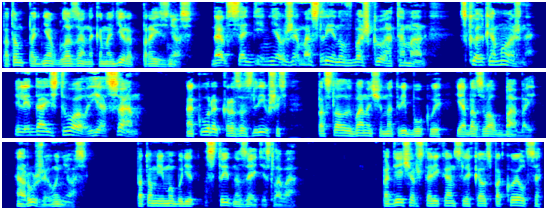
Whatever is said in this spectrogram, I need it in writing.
Потом, подняв глаза на командира, произнес. «Да всади мне уже маслину в башку, атаман! Сколько можно? Или дай ствол, я сам!» Окурок, разозлившись, послал Иваныча на три буквы и обозвал бабой. Оружие унес. Потом ему будет стыдно за эти слова. Под вечер старикан слегка успокоился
